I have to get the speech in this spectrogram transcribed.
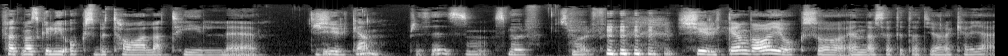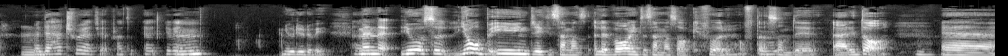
För att man skulle ju också betala till, eh, till kyrkan. Precis. Mm. Smurf. Smurf. Kyrkan var ju också enda sättet att göra karriär. Mm. Men det här tror jag att vi har pratat Jag, jag vet Mm. inte. Jo, det gjorde vi. Men jo, så jobb är ju inte riktigt samma, eller var inte samma sak förr ofta Mm. som det är idag. Mm. Eh,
